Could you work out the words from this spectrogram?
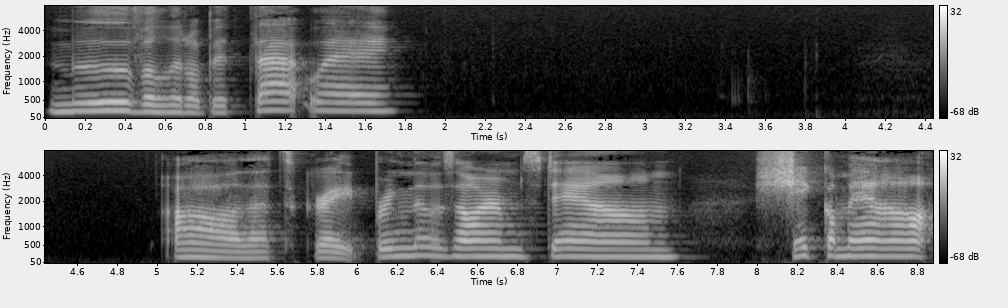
move a little bit that way. Oh, that's great. Bring those arms down, shake them out.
